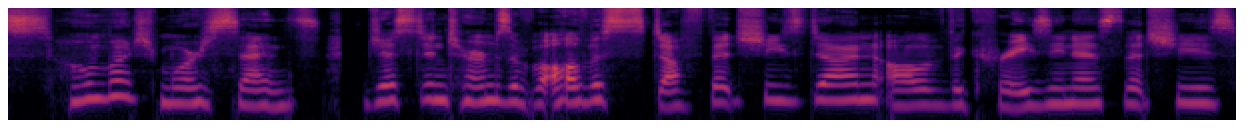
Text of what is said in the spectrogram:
so much more sense just in terms of all the stuff that she's done, all of the craziness that she's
